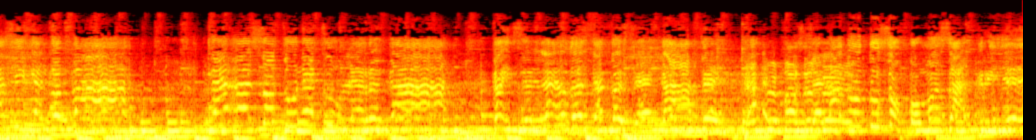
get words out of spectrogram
assis quelque part, mais eux sont tournés tous les regards. Quand ils se lèvent, c'est que j'ai gardé. C'est là nous tous on commence à crier.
